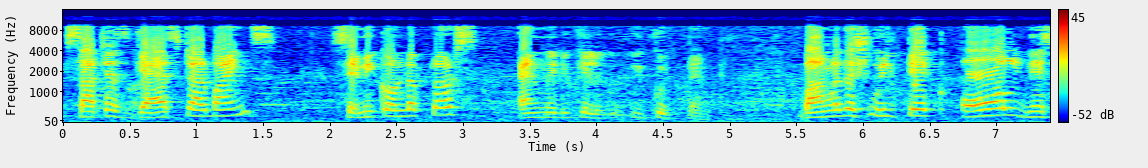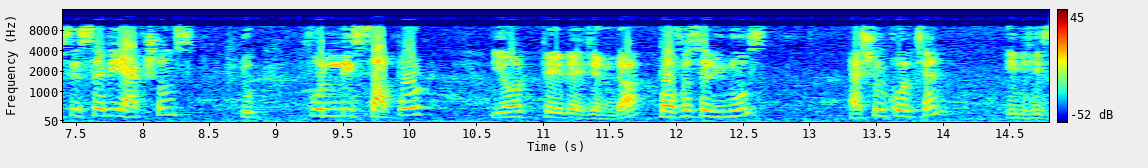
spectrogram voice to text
such as gas turbines, semiconductors, and medical equipment. Bangladesh will take all necessary actions to fully support your trade agenda. Professor Yunus assure করেছেন in his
